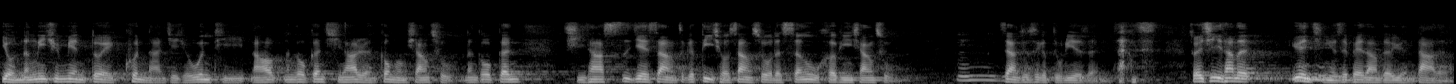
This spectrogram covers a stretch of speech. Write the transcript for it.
有能力去面对困难、解决问题，然后能够跟其他人共同相处，能够跟其他世界上这个地球上所有的生物和平相处。嗯。这样就是一个独立的人，这样子。所以其实他的愿景也是非常的远大的。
